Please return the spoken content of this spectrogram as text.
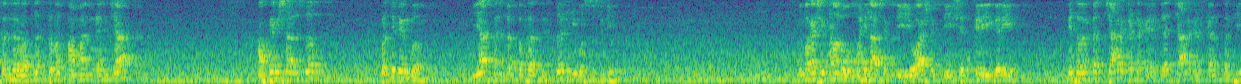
संदर्भातलं सर्वसामान्यांच्या अपेक्षांचं प्रतिबिंब या संकल्पपत्रात दिसतं ही वस्तुस्थिती आहे. मी मगाशी म्हणालो महिला शक्ती युवा शक्ती शेतकरी गरीब हे साधारणतः चार घटक आहेत ज्या चार घटकांसाठी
